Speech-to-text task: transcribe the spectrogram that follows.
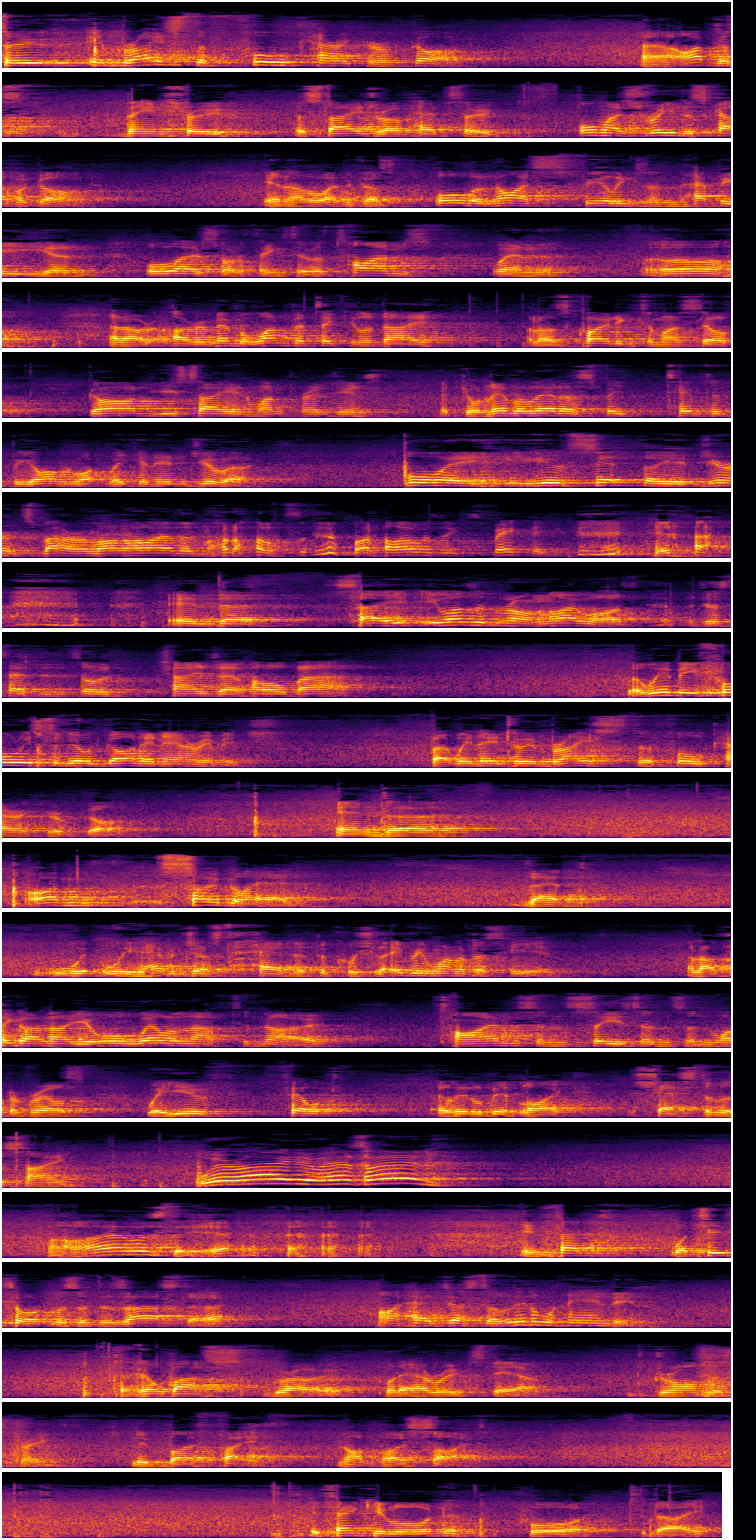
to embrace the full character of God. Uh, I've just been through a stage where I've had to almost rediscover God in another way because all the nice feelings and happy and all those sort of things, there were times when, oh, and I, I remember one particular day when I was quoting to myself, God, you say in 1 Corinthians, that you'll never let us be tempted beyond what we can endure. Boy, you've set the endurance bar a lot higher than what I was, what I was expecting. and uh, so he wasn't wrong, I was. I just had to sort of change that whole bar. But we'd be foolish to build God in our image. But we need to embrace the full character of God. And uh, I'm so glad that we, we haven't just had at the Kushla, every one of us here. And I think I know you all well enough to know times and seasons and whatever else where you've felt a little bit like Shasta was saying, Where are you, Aslan? I was there. In fact, what you thought was a disaster, I had just a little hand in to help us grow, put our roots down, draw on the strength, live by faith, not by sight. We thank you, Lord, for today.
